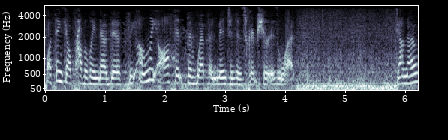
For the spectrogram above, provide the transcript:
Well, I think y'all probably know this. The only offensive weapon mentioned in Scripture is what? Y'all know?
